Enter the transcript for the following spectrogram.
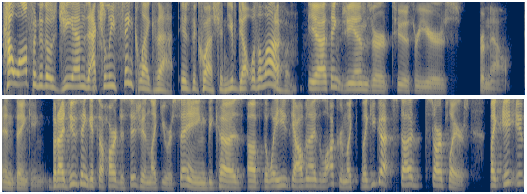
how often do those GMs actually think like that? Is the question. You've dealt with a lot of them. Yeah, I think GMs are two to three years from now in thinking, but I do think it's a hard decision, like you were saying, because of the way he's galvanized the locker room. Like, like you got stud star players. Like it, it,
